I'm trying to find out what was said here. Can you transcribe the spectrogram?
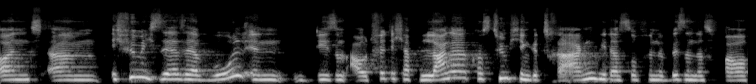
Und ähm, ich fühle mich sehr, sehr wohl in diesem Outfit. Ich habe lange Kostümchen getragen, wie das so für eine Businessfrau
